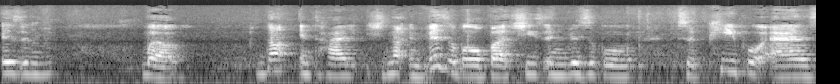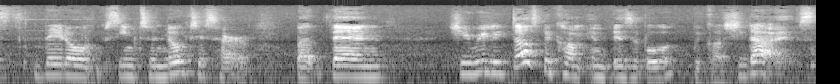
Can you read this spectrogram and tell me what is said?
is, in, well, not entirely, she's not invisible, but she's invisible to people as they don't seem to notice her. But then she really does become invisible because she dies.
